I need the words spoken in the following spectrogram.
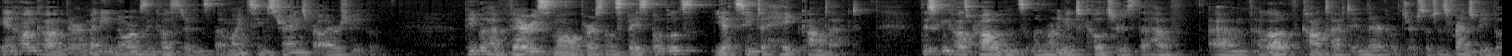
in Hong Kong, there are many norms and customs that might seem strange for Irish people. People have very small personal space bubbles, yet seem to hate contact. This can cause problems when running into cultures that have um, a lot of contact in their culture, such as French people.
